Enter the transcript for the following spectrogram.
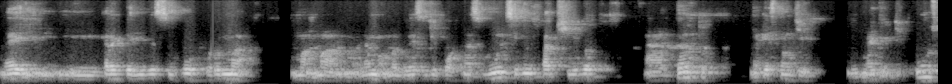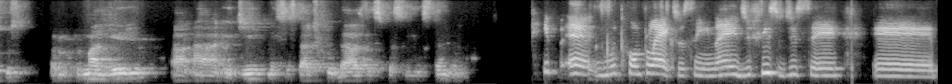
né, e, e caracteriza-se por, por uma, uma, uma, né, uma, doença de importância muito significativa, ah, tanto na questão de, né, de, de custos para o manejo ah, ah, e de necessidade de cuidados desses pacientes também. E é muito complexo, assim, né? É difícil de ser é,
